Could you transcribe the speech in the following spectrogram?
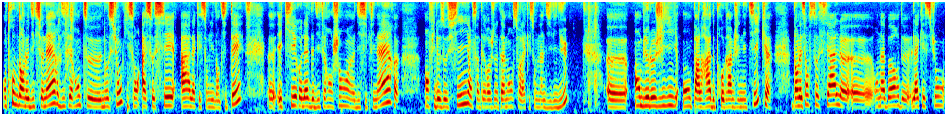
On trouve dans le dictionnaire différentes notions qui sont associées à la question de l'identité et qui relèvent des différents champs disciplinaires. En philosophie, on s'interroge notamment sur la question de l'individu. Euh, en biologie, on parlera de programmes génétiques. Dans les sciences sociales, euh, on aborde la question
